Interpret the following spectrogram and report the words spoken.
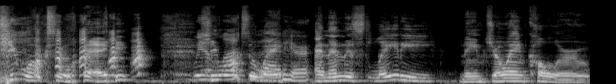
she walks away. We have she lots walks away, here. and then this lady named Joanne Kohler.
